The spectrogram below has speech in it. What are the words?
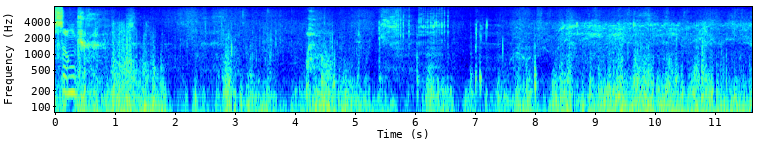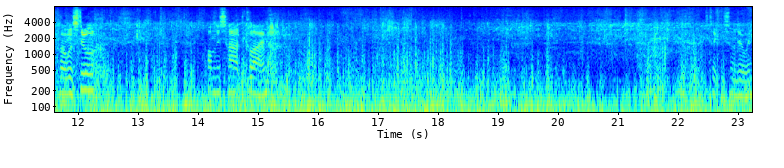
sunk. Still hard climb. Taking some doing.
